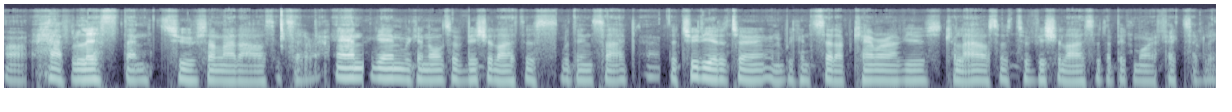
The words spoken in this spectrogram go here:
are have less than two sunlight hours, etc. And again, we can also visualize this with inside uh, the 3D editor and we can set up camera views, allows us to visualize it a bit more effectively.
